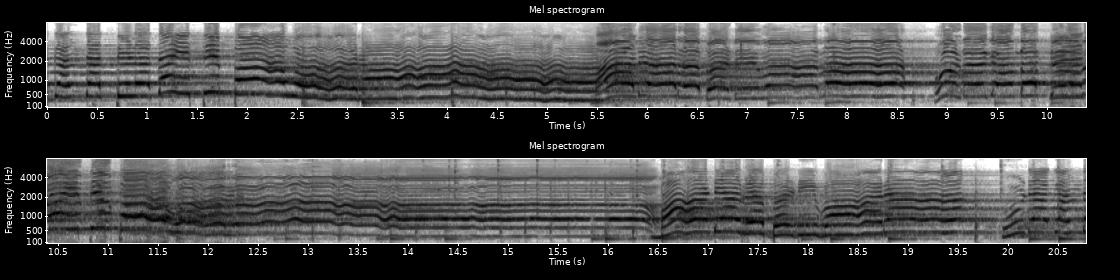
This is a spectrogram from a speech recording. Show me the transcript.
ಹುಡಗಂದ ತಿಳದೈತಿ ಪಾವರ. ಮಾಡ್ಯಾರ ಬಡಿವಾರ ಹುಡುಗನ ತಿಳಿದೈತಿ ಪಾವರ. ಮಾಡ್ಯಾರ ಬಡಿವಾರ ಹುಡಗಂದ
